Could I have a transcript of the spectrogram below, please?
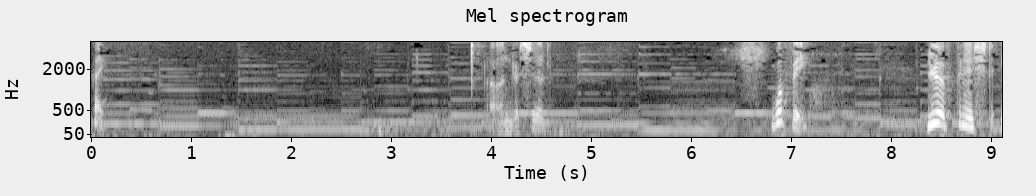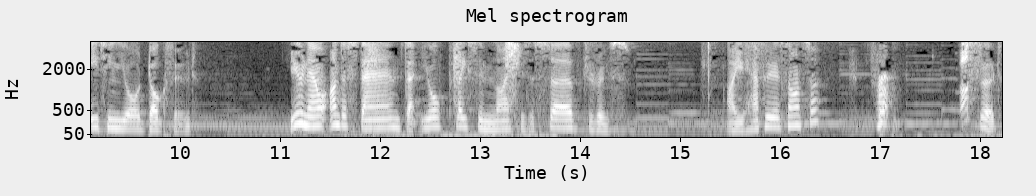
Fae. Understood. Woofy, you have finished eating your dog food. You now understand that your place in life is a serve Jerus. Are you happy with this answer? Good.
